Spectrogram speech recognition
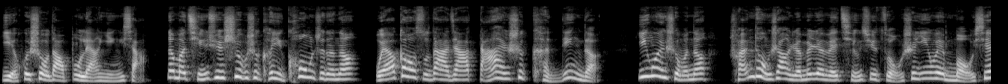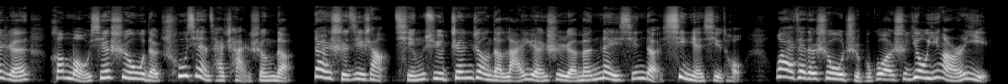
也会受到不良影响。那么，情绪是不是可以控制的呢？我要告诉大家，答案是肯定的。因为什么呢？传统上人们认为情绪总是因为某些人和某些事物的出现才产生的，但实际上，情绪真正的来源是人们内心的信念系统，外在的事物只不过是诱因而已，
